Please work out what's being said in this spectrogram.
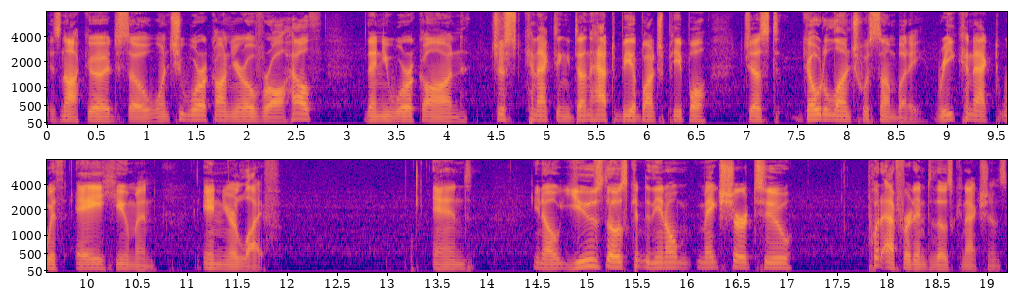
is not good. So once you work on your overall health, then you work on just connecting. It doesn't have to be a bunch of people. Just go to lunch with somebody, reconnect with a human in your life. And you know, use those you know, make sure to put effort into those connections.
